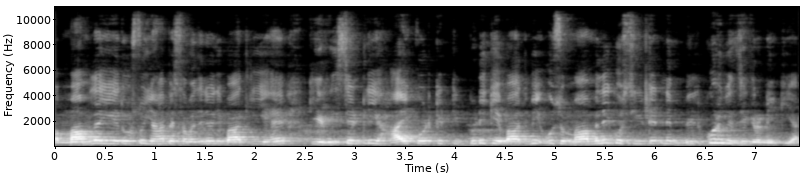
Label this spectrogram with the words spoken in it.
अब मामला ये दोस्तों, यहाँ पे समझने वाली बात ये है कि रिसेंटली हाई कोर्ट की टिप्पणी के बाद भी उस मामले को सीटेट ने बिल्कुल भी ज़िक्र नहीं किया।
